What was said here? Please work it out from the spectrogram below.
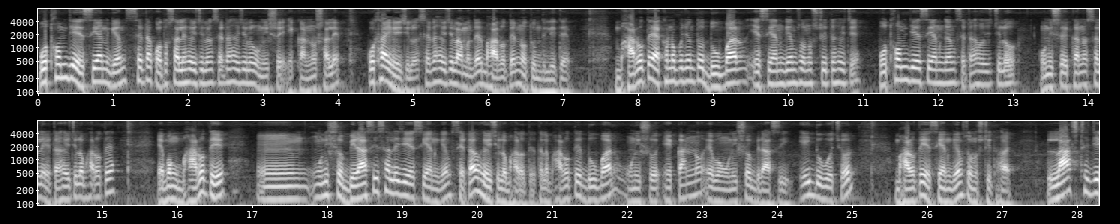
প্রথম যে এশিয়ান গেমস, সেটা কত সালে হয়েছিল? সেটা হয়েছিল উনিশশো একান্ন সালে। কোথায় হয়েছিল? সেটা হয়েছিল আমাদের ভারতের নতুন দিল্লিতে। ভারতে এখনও পর্যন্ত দুবার এশিয়ান গেমস অনুষ্ঠিত হয়েছে। প্রথম যে এশিয়ান গেমস, সেটা হয়েছিল উনিশশো একান্ন সালে। এটা হয়েছিল ভারতে। এবং ভারতে উনিশশো বিরাশি সালে যে এশিয়ান গেমস, সেটাও হয়েছিল ভারতে। তাহলে ভারতে দুবার উনিশশো একান্ন এবং উনিশশো বিরাশি, এই দু বছর ভারতে এশিয়ান গেমস অনুষ্ঠিত হয়। লাস্ট যে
